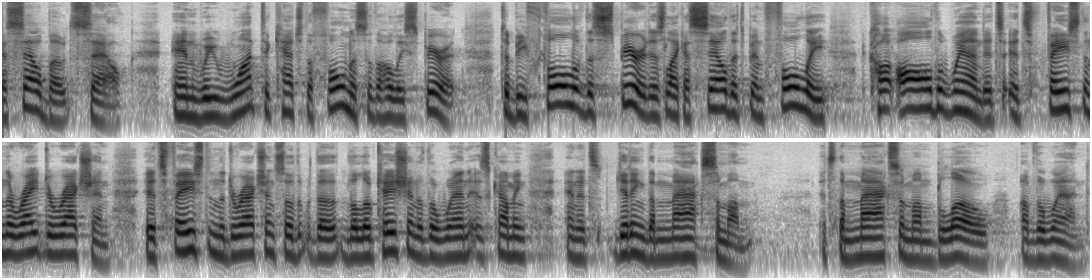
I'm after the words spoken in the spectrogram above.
a sailboat sail. And we want to catch the fullness of the Holy Spirit. To be full of the Spirit is like a sail that's been fully caught all the wind. It's, it's faced in the right direction. It's faced in the direction so the, the, the location of the wind is coming and it's getting the maximum. It's the maximum blow of the wind.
